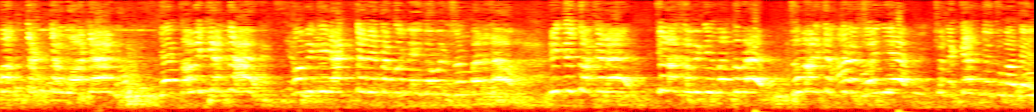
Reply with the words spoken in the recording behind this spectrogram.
প্রত্যেকটা ওয়ার্ডের যে কমিটি আছে কমিটির একটা নেতা করবে এই না। লিখিত আকারে জেলা কমিটির মাধ্যমে তোমার কাছ থেকে সই নিয়ে সেটা কেন্দ্রে জমা দেন।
